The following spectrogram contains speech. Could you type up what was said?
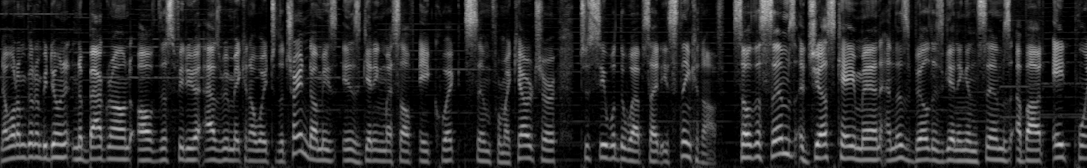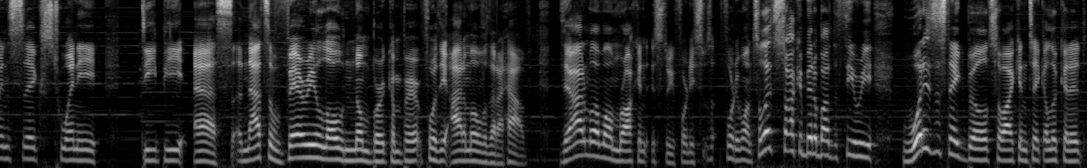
Now what I'm going to be doing in the background of this video as we're making our way to the train dummies is getting myself a quick sim for my character to see what the website is thinking of. So the sims just came in and this build is getting in sims about 8.620 DPS and that's a very low number compared for the item level that I have. The item level I'm rocking is 341. So let's talk a bit about the theory. What is the snake build so I can take a look at it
